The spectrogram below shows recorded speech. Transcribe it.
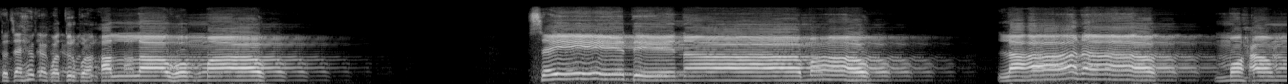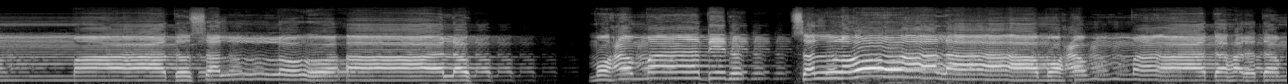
তো যাই হোক একবার দূর পড়ো আল্লাহ سيدنا مولانا محمد صلى الله محمد আলা মোহাম্মদ হরদম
